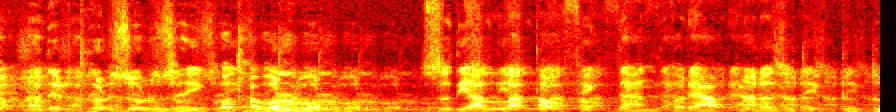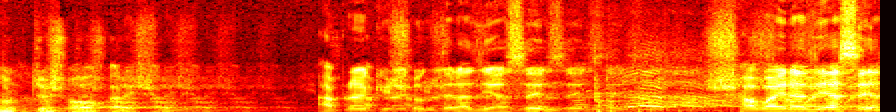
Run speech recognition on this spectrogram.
আপনাদের ধৈর্য অনুযায়ী কথা বলব। যদি আল্লাহ তৌফিক দান করে, আপনারা যদি একটু ধৈর্য সহকারে শুনেন। আপনারা কি শুনতে রাজি আছেন? সবাই রাজি আছেন?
